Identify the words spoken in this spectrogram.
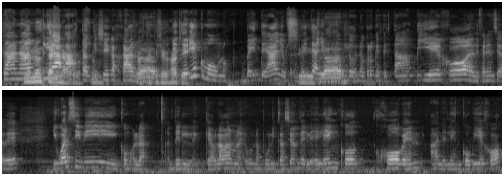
tan amplia hasta, que llega Harry. En teoría es como unos 20 años, pero en 20 años no, creo que estés tan viejo, a diferencia de... Igual si vi como la del, que hablaban una, una publicación del elenco joven al elenco viejo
